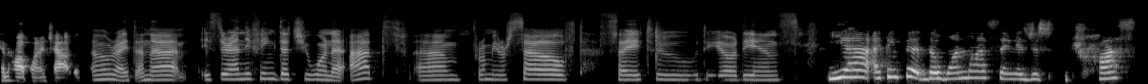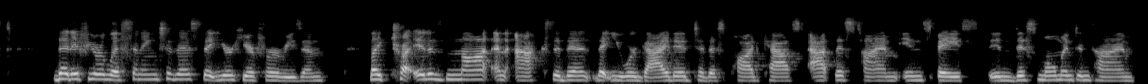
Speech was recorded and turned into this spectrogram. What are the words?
can hop on a chat with. All right, and uh, is there anything that you want to add um, from yourself, say to the audience? Yeah, I think that the one last thing is just trust that if you're listening to this, that you're here for a reason. Like tr- it is not an accident that you were guided to this podcast at this time in space in this moment in time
